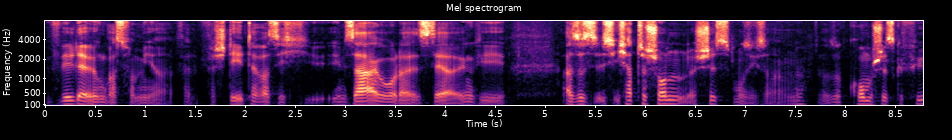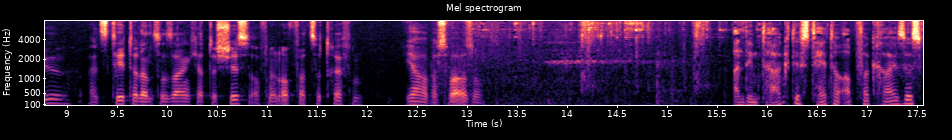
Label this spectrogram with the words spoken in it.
will der irgendwas von mir? Versteht er, was ich ihm sage oder ist der irgendwie... Also ist, ich hatte schon Schiss, muss ich sagen. Ne? Also komisches Gefühl, als Täter dann zu sagen, ich hatte Schiss, auf ein Opfer zu treffen. Ja, aber es war so. An dem Tag des Täter-Opfer-Kreises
